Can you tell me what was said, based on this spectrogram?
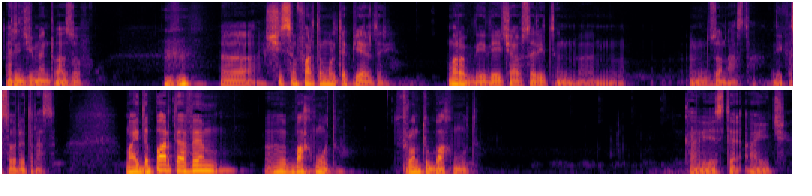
regimentul Azov. Mhm. Uh, și sunt foarte multe pierderi. Mă rog, de, de aici au sărit în, în, în zona asta, adică s-au retras. Mai departe avem uh, Bahmutul, frontul Bahmut, care este aici.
